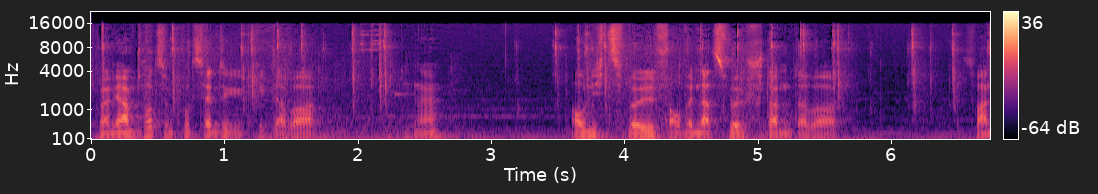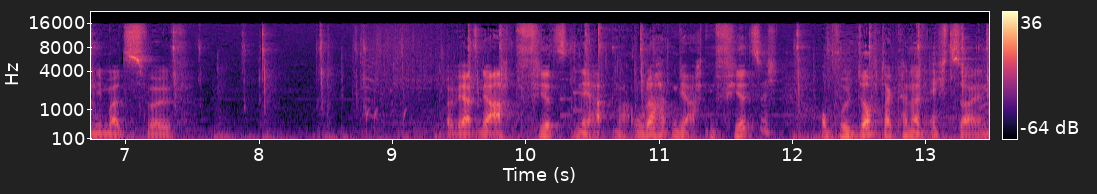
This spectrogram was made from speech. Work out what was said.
Ich meine, wir haben trotzdem Prozente gekriegt, aber... Ne? Auch nicht 12, auch wenn da 12 stand, aber... Es waren niemals 12. Weil wir hatten ja 48... Ne, hatten wir, oder hatten wir 48? Obwohl doch, da kann das echt sein.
